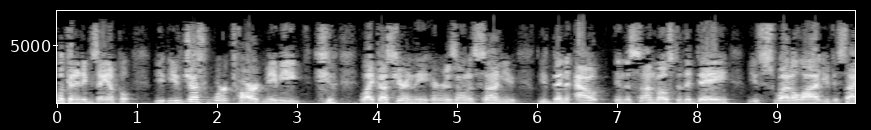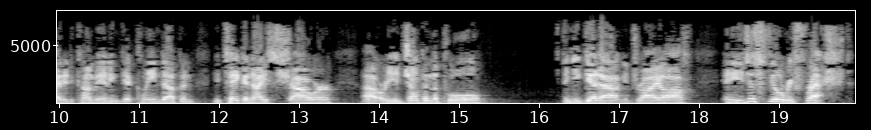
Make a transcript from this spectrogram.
look at an example. You, have just worked hard. Maybe, like us here in the Arizona sun, you, you've been out in the sun most of the day. You sweat a lot. You decided to come in and get cleaned up, and you take a nice shower, uh, or you jump in the pool, and you get out and you dry off, and you just feel refreshed.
